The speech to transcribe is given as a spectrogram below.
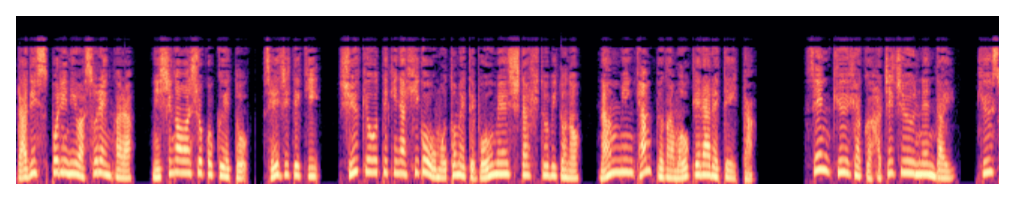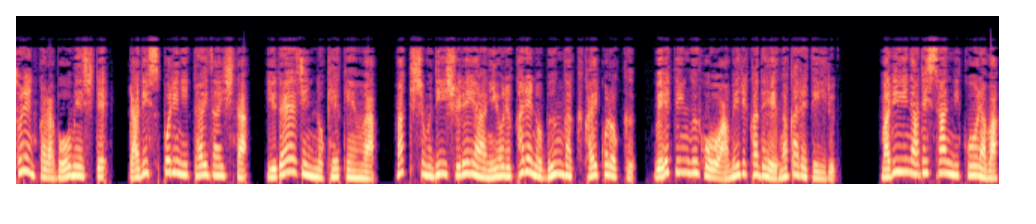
ラディスポリにはソ連から西側諸国へと政治的、宗教的な庇護を求めて亡命した人々の難民キャンプが設けられていた。1980年代、旧ソ連から亡命してラディスポリに滞在したユダヤ人の経験はマキシム・ディ・シュレイヤーによる彼の文学回顧録ウェイティング法アメリカで描かれている。マリーナ・ディ・サンニコーラは、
